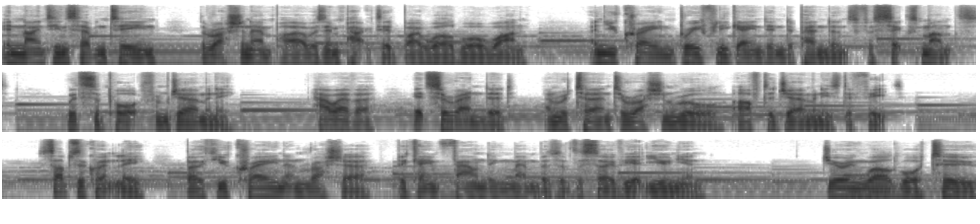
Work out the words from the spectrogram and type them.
In 1917, the Russian Empire was impacted by World War I, and Ukraine briefly gained independence for six months, with support from Germany. However, it surrendered and returned to Russian rule after Germany's defeat. Subsequently, both Ukraine and Russia became founding members of the Soviet Union. During World War II,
